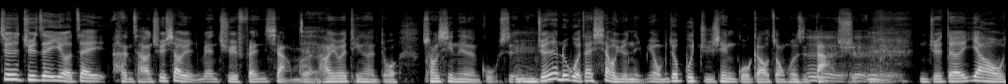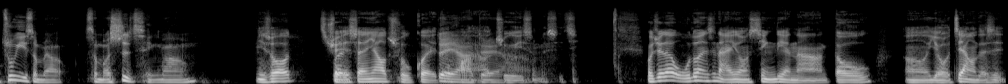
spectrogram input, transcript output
就是 GJ 也有在很长。去校园里面去分享嘛，对然后也会听很多双性恋的故事。嗯、你觉得如果在校园里面，我们就不局限国高中或是大学，嗯嗯嗯、你觉得要注意什么什么事情吗？你说学生要出柜的话，对啊，对啊，注意什么事情？我觉得无论是哪一种性恋啊，都嗯、呃、有这样的事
